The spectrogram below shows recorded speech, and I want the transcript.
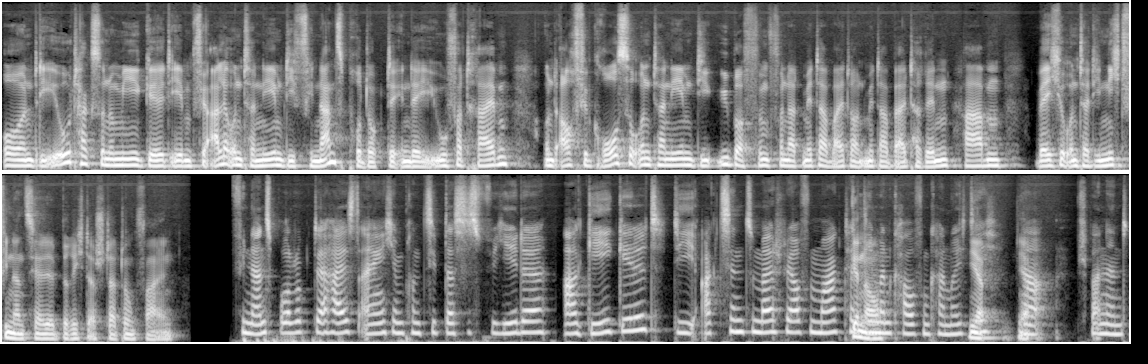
Und die EU-Taxonomie gilt eben für alle Unternehmen, die Finanzprodukte in der EU vertreiben und auch für große Unternehmen, die über 500 Mitarbeiter und Mitarbeiterinnen haben, welche unter die nicht finanzielle Berichterstattung fallen. Finanzprodukte heißt eigentlich im Prinzip, dass es für jede AG gilt, die Aktien zum Beispiel auf dem Markt hat, genau. die man kaufen kann, richtig? Ja, ja. ja spannend.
